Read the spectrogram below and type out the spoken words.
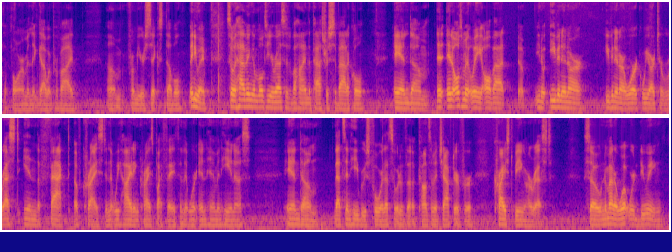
to farm, and that God would provide um, from year six double. Anyway, so having a multi-year rest is behind the pastor's sabbatical, and um, and, and, ultimately all that uh, you know even in our even in our work we are to rest in the fact of Christ and that we hide in Christ by faith and that we're in Him and He in us, and um, that's in Hebrews four. That's sort of the consummate chapter for Christ being our rest. So no matter what we're doing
